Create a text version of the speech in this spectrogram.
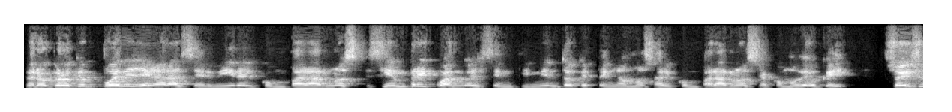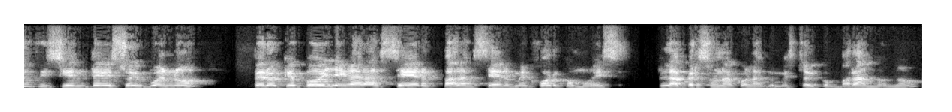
pero creo que puede llegar a servir el compararnos siempre y cuando el sentimiento que tengamos al compararnos sea como de, ok, soy suficiente, soy bueno, pero ¿qué puedo llegar a hacer para ser mejor como es la persona con la que me estoy comparando, ¿no?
